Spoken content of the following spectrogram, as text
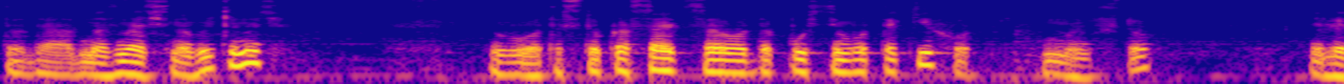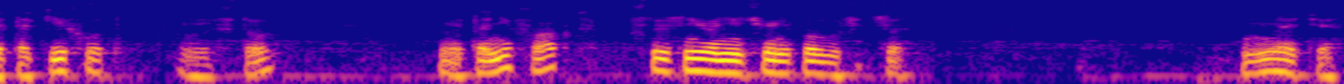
туда однозначно выкинуть. Вот, а что касается, вот, допустим, вот таких вот, ну и что? Или таких вот, ну и что? Это не факт что из нее ничего не получится. Понимаете?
